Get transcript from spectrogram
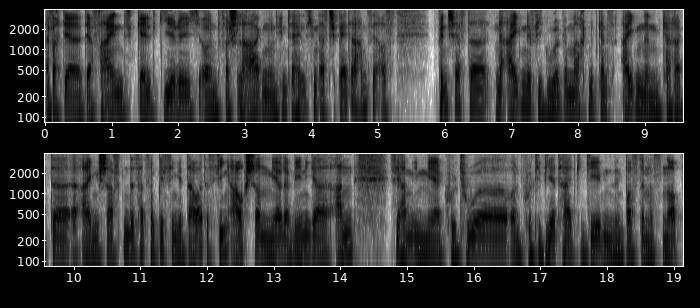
Einfach der, der Feind, geldgierig und verschlagen und hinterhältig. Und erst später haben sie aus Winchester eine eigene Figur gemacht mit ganz eigenen Charaktereigenschaften. Das hat so ein bisschen gedauert. Das fing auch schon mehr oder weniger an. Sie haben ihm mehr Kultur und Kultiviertheit gegeben, den Bostoner Snob,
